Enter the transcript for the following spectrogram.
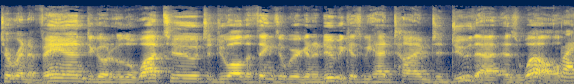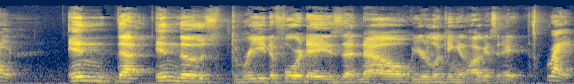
to rent a van, to go to Uluwatu, to do all the things that we were going to do because we had time to do that as well. right. In that in those 3 to 4 days that now you're looking at August 8th. Right.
